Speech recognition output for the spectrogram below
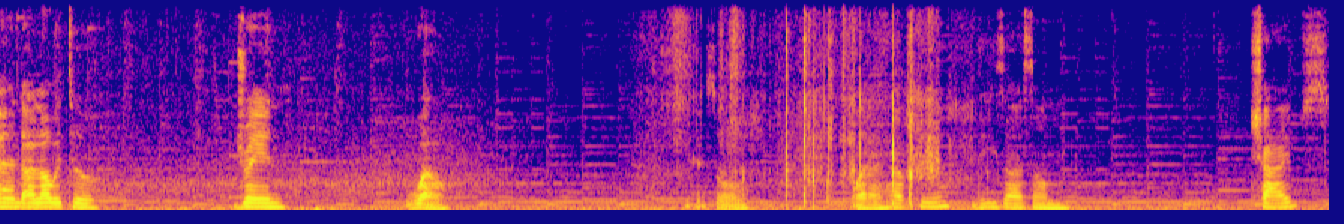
and allow it to drain well. Okay so what I have here these are some chives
